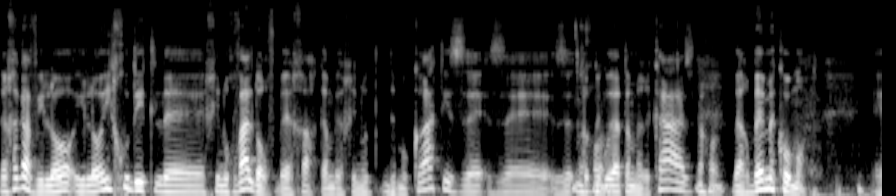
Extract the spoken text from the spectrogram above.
דרך אגב, היא לא, היא לא ייחודית לחינוך ולדורף בהכרח, גם בחינוך דמוקרטי זה, זה, זה נכון. זאת נקודת המרכז, נכון. בהרבה מקומות. אה,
